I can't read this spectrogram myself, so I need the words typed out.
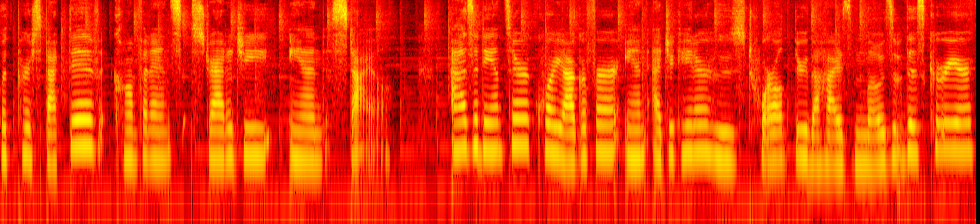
with perspective, confidence, strategy, and style. As a dancer, choreographer, and educator who's twirled through the highs and lows of this career,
